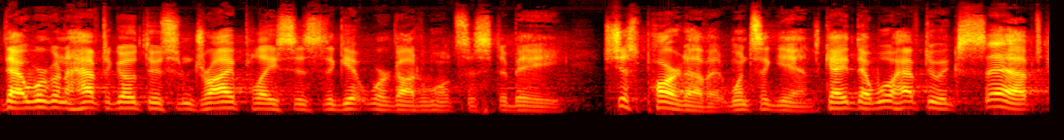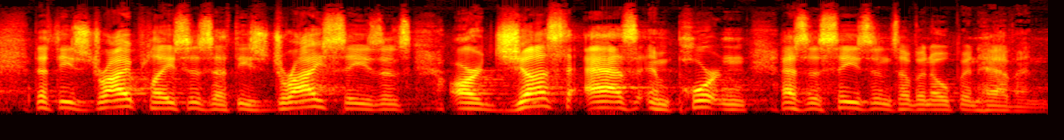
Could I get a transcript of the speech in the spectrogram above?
that we're going to have to go through some dry places to get where God wants us to be. It's just part of it, once again, okay? That we'll have to accept that these dry places, that these dry seasons are just as important as the seasons of an open heaven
